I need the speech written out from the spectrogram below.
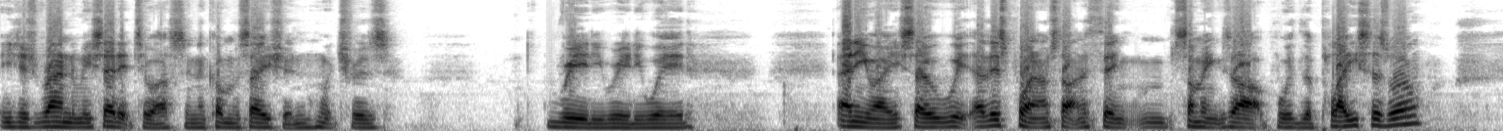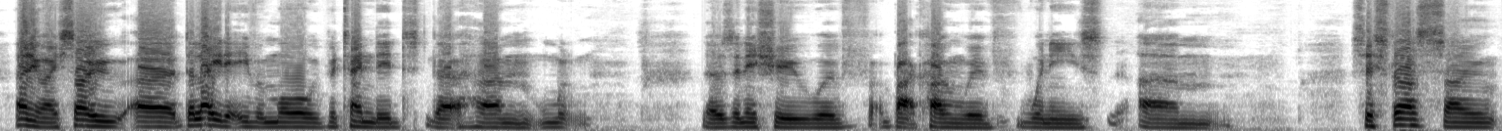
he just randomly said it to us in a conversation, which was really, really weird. Anyway, so we, at this point, I'm starting to think something's up with the place as well. Anyway, so uh, delayed it even more. We pretended that um, there was an issue with back home with Winnie's um, sister. So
